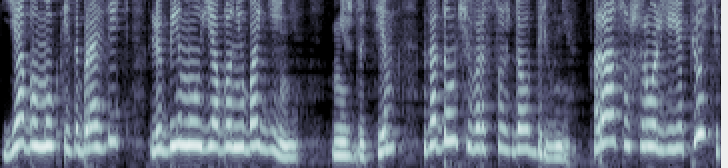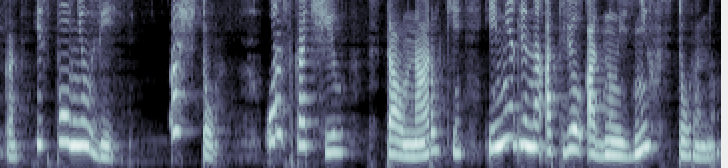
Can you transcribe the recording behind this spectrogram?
Я бы мог изобразить любимую яблоню богини, между тем задумчиво рассуждал Дрюня. Раз уж роль ее песика исполнил весь. А что? Он вскочил, встал на руки и медленно отвел одну из них в сторону.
